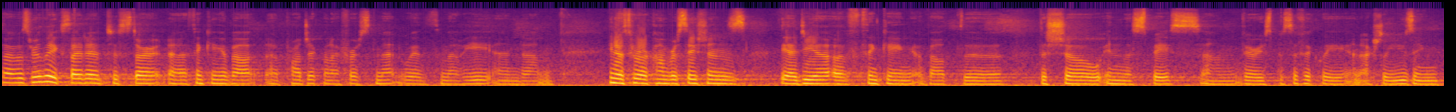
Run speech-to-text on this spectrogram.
So I was really excited to start uh, thinking about a project when I first met with Marie and um, you know through our conversations the idea of thinking about the the show in the space um, very specifically and actually using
